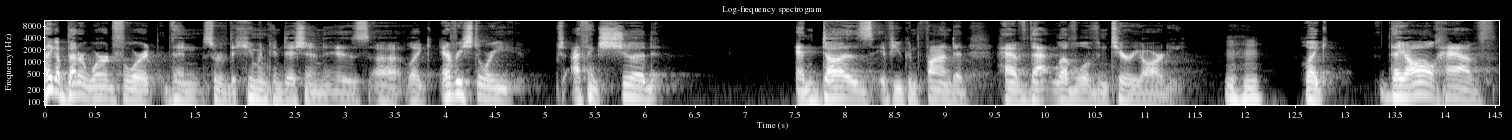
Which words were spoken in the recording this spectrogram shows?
I think a better word for it than sort of the human condition is uh, like every story I think should and does, if you can find it, have that level of interiority. Mm-hmm. Like they all have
